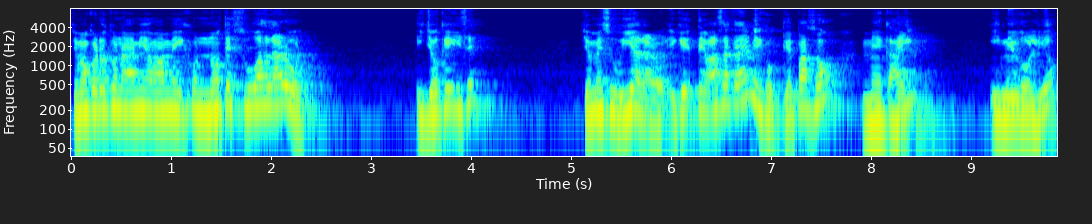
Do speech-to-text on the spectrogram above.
Yo me acuerdo que una vez mi mamá me dijo, no te subas al árbol. ¿Y yo qué hice? Yo me subí al árbol. ¿Y qué? ¿Te vas a caer? Me dijo, ¿qué pasó? Me caí y me dolió.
